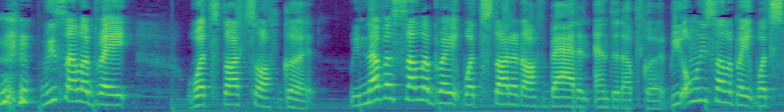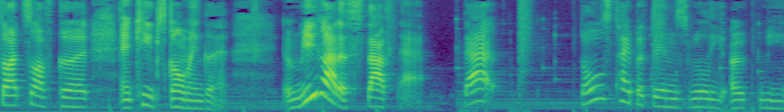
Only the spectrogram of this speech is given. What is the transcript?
We celebrate what starts off good we never celebrate what started off bad and ended up good. We only celebrate what starts off good and keeps going good. And we got to stop that. That those type of things really irk me.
